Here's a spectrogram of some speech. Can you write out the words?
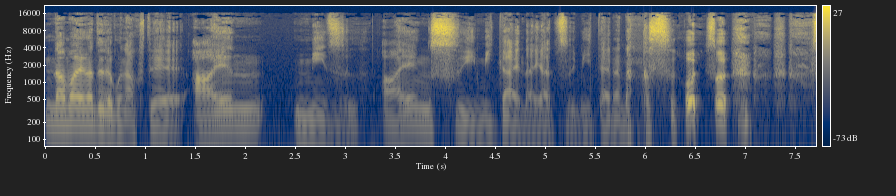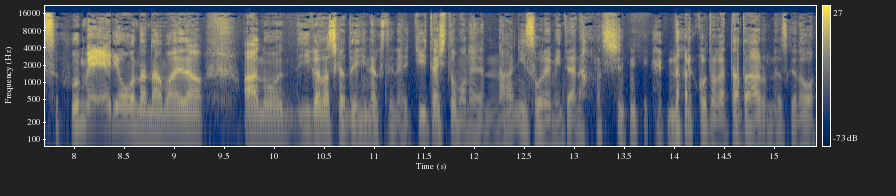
名前が出てこなくて、亜鉛水？亜鉛水みたいなやつみたいな、なんかすごい、そう、不明瞭な名前な、あの、言い方しかできなくてね、聞いた人もね、何それみたいな話になることが多々あるんですけど、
